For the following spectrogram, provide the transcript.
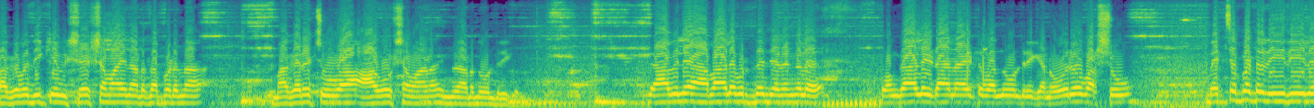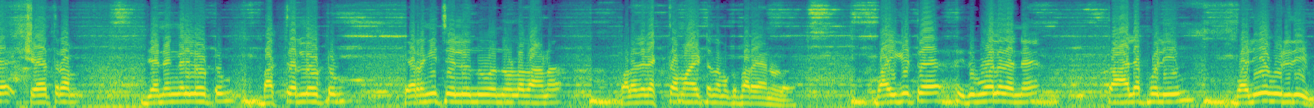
ഭഗവതിക്ക് വിശേഷമായി നടത്തപ്പെടുന്ന മകരച്ചൊവ്വ ആഘോഷമാണ് ഇന്ന് നടന്നുകൊണ്ടിരിക്കുന്നത്. രാവിലെ ആബാലവൃദ്ധൻ ജനങ്ങൾ പൊങ്കാല ഇടാനായിട്ട് വന്നുകൊണ്ടിരിക്കുകയാണ്. ഓരോ വർഷവും മെച്ചപ്പെട്ട രീതിയിൽ ക്ഷേത്രം ജനങ്ങളിലോട്ടും ഭക്തരിലോട്ടും ഇറങ്ങിച്ചെല്ലുന്നു എന്നുള്ളതാണ് വളരെ വ്യക്തമായിട്ട് നമുക്ക് പറയാനുള്ളത്. വൈകിട്ട് ഇതുപോലെ തന്നെ താലപ്പൊലിയും വലിയ കുരുതിയും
